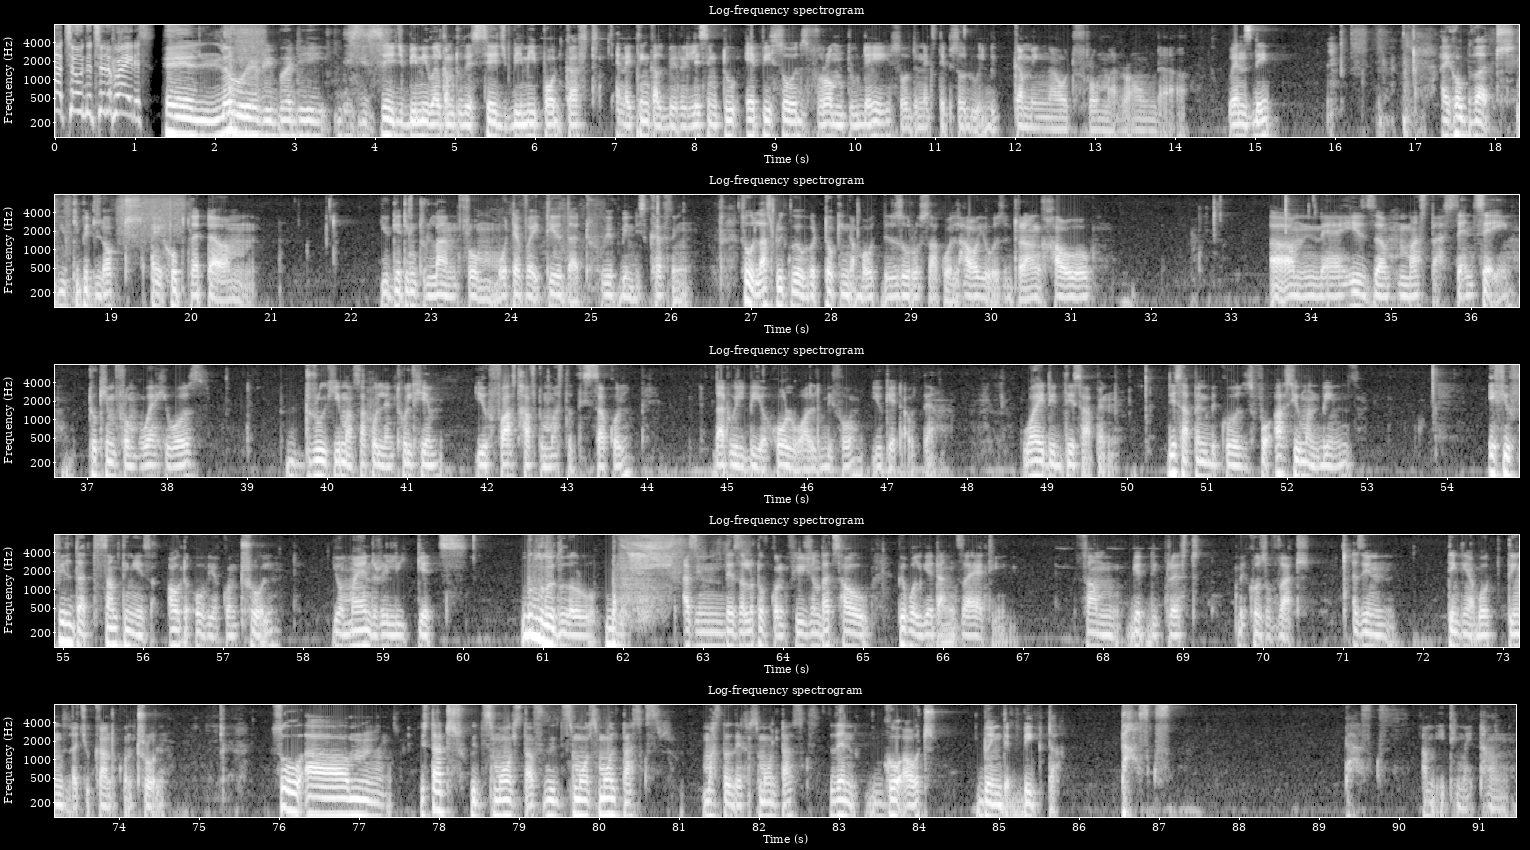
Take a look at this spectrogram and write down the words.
now tuned into the greatest. Hello, everybody. This is Sage Be Me. Welcome to the Sage Be Me podcast. And I think I'll be releasing two episodes from today. So the next episode will be coming out from around uh, Wednesday. I hope that you keep it locked. I hope that um, you're getting to learn from whatever it is that we've been discussing. So last week we were talking about the Zorro circle, how he was drunk, how um, his uh, master sensei took him from where he was, drew him a circle, and told him, "You first have to master this circle. That will be your whole world before you get out there." Why did this happen? This happened because for us human beings, if you feel that something is out of your control, your mind really gets as in there's a lot of confusion. That's how people get anxiety. Some get depressed because of that, as in thinking about things that you can't control. So um, you start with small stuff, with small small tasks, master the small tasks, then go out doing the big ta- tasks. Tasks. I'm eating my tongue.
